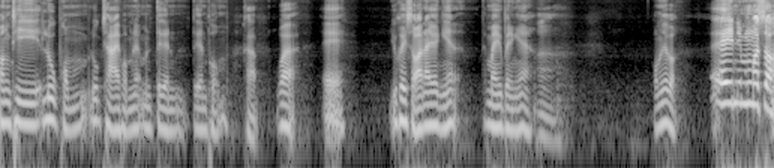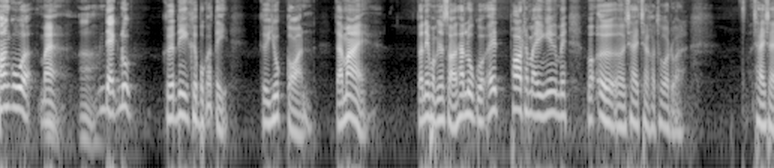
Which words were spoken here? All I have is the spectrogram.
บางทีลูกผมลูกชายผมเนี่ยมันเตือนเตือนผม ว่า เอ๊ะยูเคยสอนอะไรอย่างเงี้ยทำไมเป็นอย่างเงี้ยอ่าผมจะบอกเอ้ยนี่มึงมาสอนกูอะแม่อ่าเด็กลูกคือนี่คือปกติ คือยุคก่อน แต่ไม่ ตอนนี้ผมจะสอนถ้าลูกว่าเอ้ยพ่อทำไมอย่างงี้ไม่บอกเออเออใช่ใช่ขอโทษว่ะใช่ใช่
